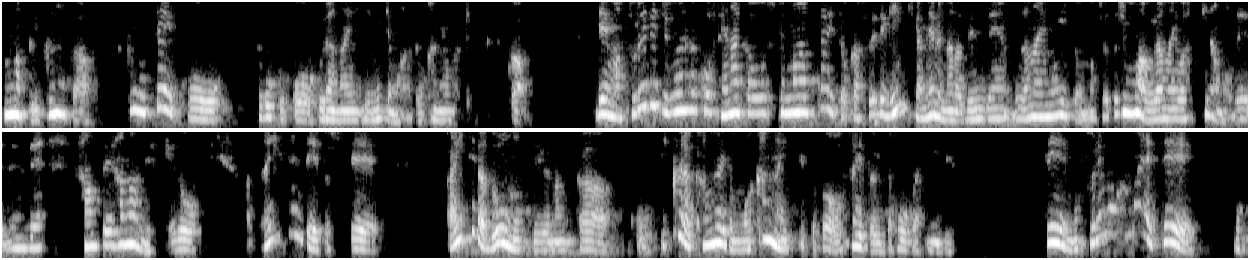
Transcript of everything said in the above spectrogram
うまくいくのか含めて、こう、すごくこう、占いで見てもらってお金をかけたりとか。で、まあ、それで自分がこう、背中を押してもらったりとか、それで元気が出るなら全然占いもいいと思うし、私もまあ、占いは好きなので、全然賛成派なんですけど、大前提として、相手がどう思っているなんか、こういくら考えてもわかんないっていうことは押さえておいた方がいいです。で、もうそれも踏まえて、もう究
